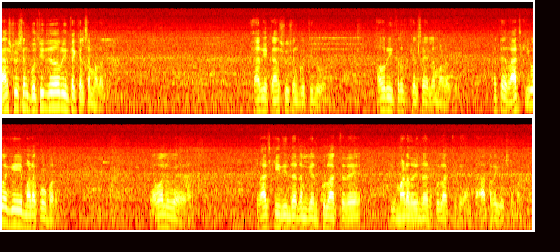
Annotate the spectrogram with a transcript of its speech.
ಕಾನ್ಸ್ಟಿಟ್ಯೂಷನ್ ಗೊತ್ತಿದ್ದವರು ಇಂಥ ಕೆಲಸ ಮಾಡೋದು. ಯಾರಿಗೆ ಕಾನ್ಸ್ಟಿಟ್ಯೂಷನ್ ಗೊತ್ತಿಲ್ಲವೋ ಅವರು ಈ ಥರದ ಕೆಲಸ ಎಲ್ಲ ಮಾಡೋದು. ಮತ್ತು ರಾಜಕೀಯವಾಗಿ ಮಾಡೋಕ್ಕೆ ಹೋಗ್ಬಾರ್ದು. ಯಾವಾಗಲೂ ರಾಜಕೀಯದಿಂದ ನಮಗೆ ಅನುಕೂಲ ಆಗ್ತದೆ ಇದು ಮಾಡೋದ್ರಿಂದ ಅನುಕೂಲ ಆಗ್ತದೆ ಅಂತ ಆ ಥರ ಯೋಚನೆ ಮಾಡ್ತಾರೆ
